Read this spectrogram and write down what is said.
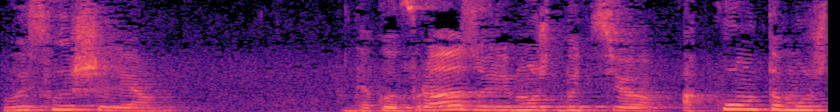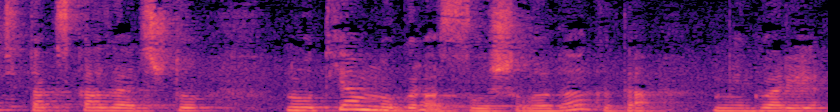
вы слышали такую фразу, или, может быть, о ком-то можете так сказать, что, ну вот я много раз слышала, да, когда мне говорили,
